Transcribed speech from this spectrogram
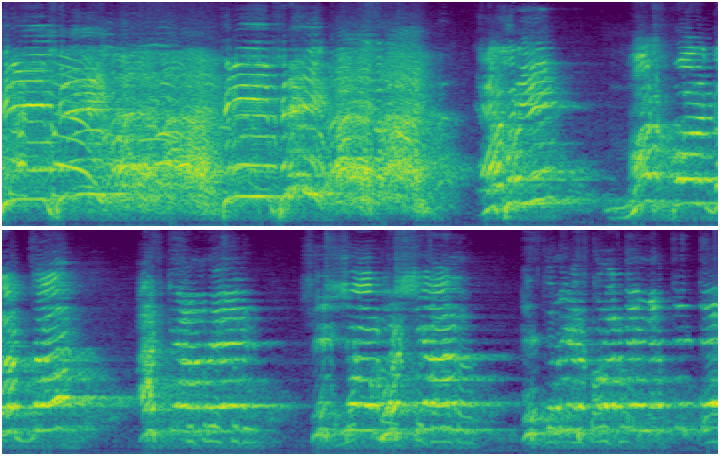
ফ্রি ফ্রি ফ্রি ফ্রি এখনই মাস পর গজ্জা আজকে আমাদের শীর্ষ বর্ষিয়ান ইসলামিক স্কলারদের নেতৃত্বে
